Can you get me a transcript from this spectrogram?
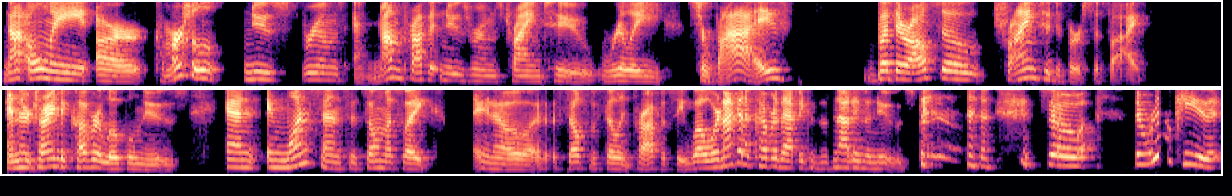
Not only are commercial newsrooms and nonprofit newsrooms trying to really survive, but they're also trying to diversify and they're trying to cover local news. And in one sense, it's almost like, you know, a self fulfilling prophecy. Well, we're not going to cover that because it's not in the news. so the real key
